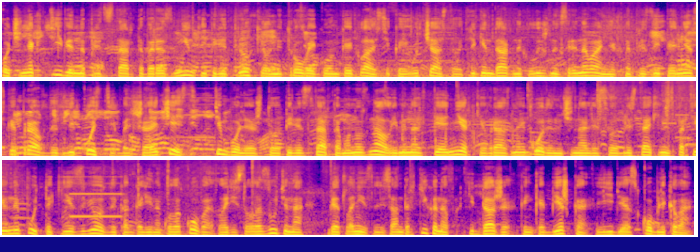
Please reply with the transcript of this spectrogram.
очень активен на предстартовой разминке перед трехкилометровой гонкой классикой. Участвовать в легендарных лыжных соревнованиях на призы пионерской правды для Кости – большая честь. Тем более, что перед стартом он узнал, именно в пионерке в разные годы начинали свой блистательный спортивный путь такие звезды, как Галина Кулакова, Лариса Лазутина, биатлонист Александр Тихонов и даже конькобежка Лидия Скобликова.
